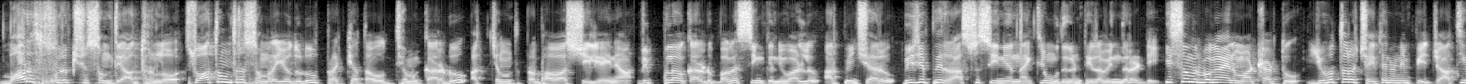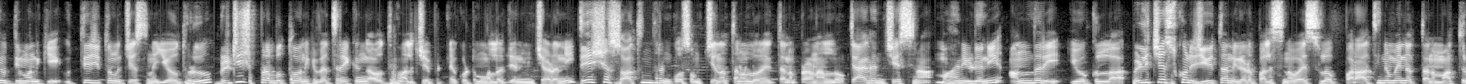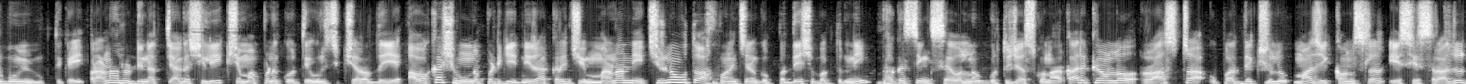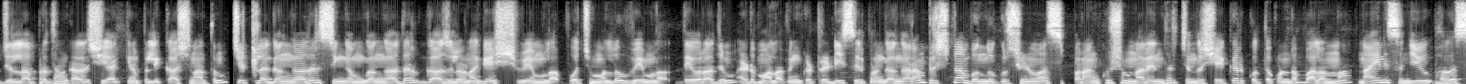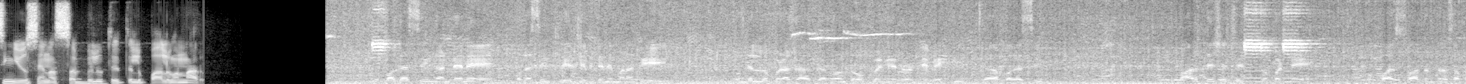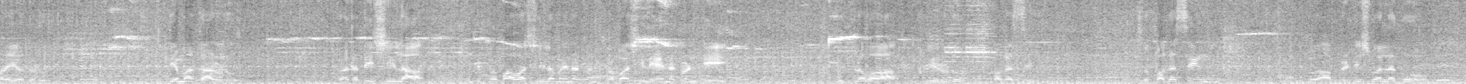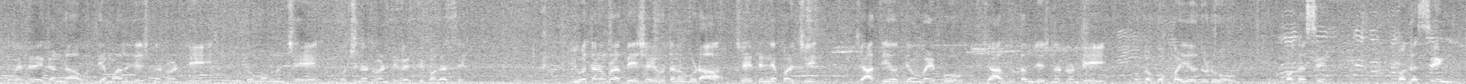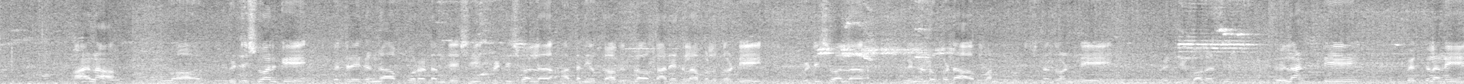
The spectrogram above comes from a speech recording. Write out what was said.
భారత్ సురక్ష సమితి ఆధ్వర్యంలో స్వాతంత్ర సమరయోధుడు ప్రఖ్యాత ఉద్యమకారుడు అత్యంత ప్రభావశీలి అయిన విప్లవకారుడు భగత్ సింగ్కు నివాళులు అర్పించారు బీజేపీ రాష్ట్ర సీనియర్ నాయకులు ముదుగంటి రవీందర్ రెడ్డి. ఈ సందర్భంగా ఆయన మాట్లాడుతూ యువతలో చైతన్యం నింపి జాతీయ ఉద్యమానికి ఉత్తేజితం చేసిన యోధుడు బ్రిటిష్ ప్రభుత్వానికి వ్యతిరేకంగా ఉద్యమాలు చేపట్టిన కుటుంబంలో జన్మించాడని దేశ స్వాతంత్ర్యం కోసం చిన్నతనంలోనే తన ప్రాణాలను త్యాగం చేసిన మహనీయుడని అందరి యువకుల్లా పెళ్ళి చేసుకుని జీవితాన్ని గడపాల్సిన వయసులో పరాధీనమైన తన మాతృభూమి విముక్తికై ప్రాణాలొడ్డిన త్యాగశీలి క్షమాపణ కోరితే ఉరిశిక్ష రద్దయ్యే అవకాశం ఉన్నప్పటికీ నిరాకరించి మరణాన్ని చిరునవ్వుతో ఆహ్వానించిన గొప్ప దేశభక్తుడిని భగత్ సింగ్ సేవలను గుర్తు చేసుకున్నారు. కార్యక్రమంలో రాష్ట్ర ఉపాధ్యక్షులు మాజీ కౌన్సిలర్ ఎస్ఎస్ రాజు జిల్లా ప్రధాన కార్యదర్శి అక్కినపల్లి కాశీనాథం చిట్ల గంగాధర్ సింగం గంగాధర్ గాజుల నగేష్ వేముల పోచమల్లు వేముల దేవరాజం ఎడమాల వెంకటరెడ్డి సిరిపురం గంగారాం కృష్ణ బంధుకు శ్రీనివాస్ పరాంకుశం నరేందర్ చంద్రశేఖర్ కొత్తకొండ బాలన్న నాయని సంజీవ్ భగత్ సింగ్ యువసేన సభ్యులు తదితరులు పాల్గొన్నారు. భగత్ సింగ్ అంటేనే భగత్ సింగ్ పేరు చెప్తేనే మనకి గుండెల్లో కూడా గర్వంతో ఒప్పించేటువంటి వ్యక్తి భగత్ సింగ్. భారతదేశ చరిత్రలో పడినే గొప్ప స్వాతంత్ర సమరయోధుడు ఉద్యమకారుడు ప్రగతిశీల ప్రభావశీలమైనటువంటి ప్రభాశీలి అయినటువంటి విప్లవ వీరుడు భగత్ సింగ్. సో భగత్ సింగ్ బ్రిటిష్ వాళ్ళకు వ్యతిరేకంగా ఉద్యమాలు చేసినటువంటి కుటుంబం నుంచే వచ్చినటువంటి వ్యక్తి భగత్ సింగ్. యువతను కూడా దేశ యువతను కూడా చైతన్యపరిచి జాతీయోద్యమం వైపు జాగృతం చేసినటువంటి ఒక గొప్ప యోధుడు భగత్ సింగ్. భగత్ సింగ్ ఆయన బ్రిటిష్ వారికి వ్యతిరేకంగా పోరాటం చేసి బ్రిటిష్ వాళ్ళ అతని యొక్క విప్లవ కార్యకలాపాలతోటి బ్రిటిష్ వాళ్ళ వెన్నులోపట మనకు పుట్టించినటువంటి వ్యక్తి భగత్ సింగ్ సో ఇలాంటి వ్యక్తులని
